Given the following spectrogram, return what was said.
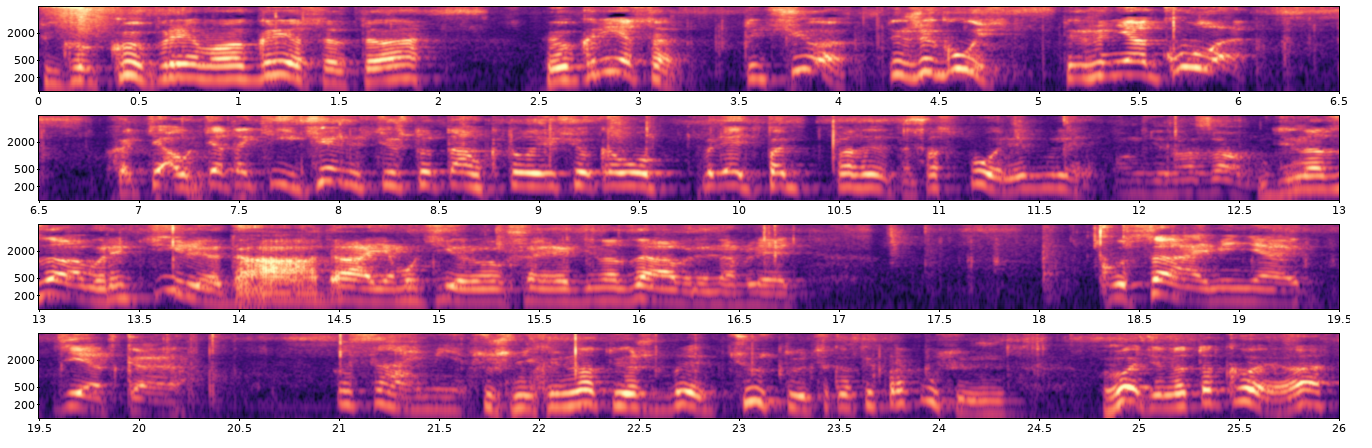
Ты какой прямо агрессор-то, а? Ты агрессор! Ты чё? Ты же гусь! Ты же не акула! Хотя у тебя такие челюсти, что там кто еще кого, блядь, по, по, это, поспорит, блядь. Он динозавр. Динозавр, рептилия, да, да, я мутировавшая динозаврина, блядь. Кусай меня, детка. Кусай меня. Слушай, ни хрена ты аж, блядь, чувствуется, как ты прокусываешь. Гадина такая, а?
